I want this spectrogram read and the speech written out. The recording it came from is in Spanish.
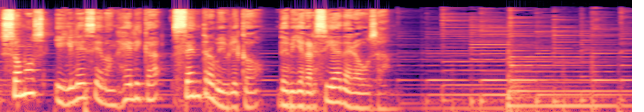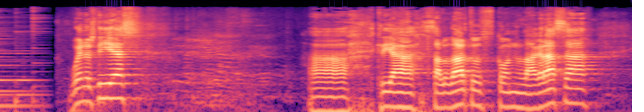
Somos Iglesia Evangélica Centro Bíblico de Villa García de Arauza. Buenos días. Ah, quería saludaros con la gracia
